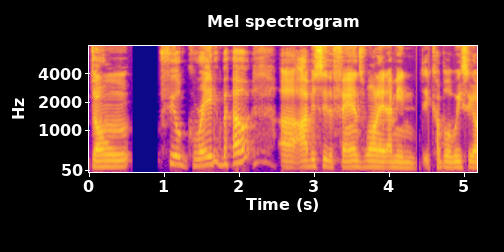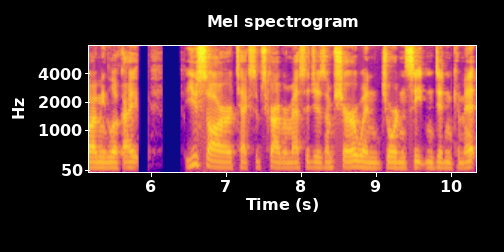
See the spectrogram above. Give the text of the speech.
don't feel great about. Uh, obviously, the fans want it. I mean, a couple of weeks ago, I mean, look, I you saw our tech subscriber messages, I'm sure, when Jordan Seaton didn't commit.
